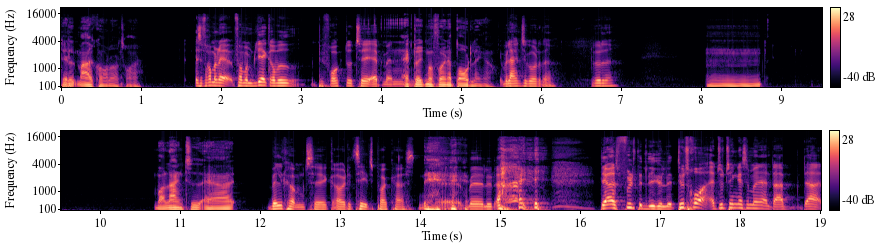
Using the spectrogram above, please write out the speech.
Det er meget kortere, tror jeg. Altså fra man, er, fra man bliver gravid, befrugtet til, at man... At du ikke må få en abort længere. Hvor lang tid går det der? Ved du det? Mm. Hvor lang tid er... Velkommen til graviditetspodcasten øh, med lidt. Ej, det er også fuldstændig ligegyldigt. Du tror, at du tænker simpelthen, at der, er- der,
